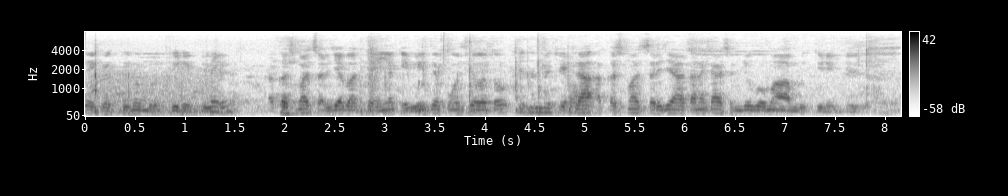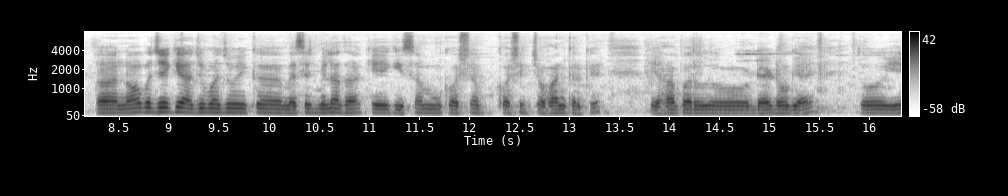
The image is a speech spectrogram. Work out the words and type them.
એક વ્યક્તિનું મૃત્યુ નીપજ્યું છે અકસ્માત સર્જ્યા બાદ તે અહીંયા કેવી રીતે પહોંચ્યો હતો કેટલા અકસ્માત સર્જ્યા હતા અને કયા સંજોગોમાં આ મૃત્યુ નીપજ્યું છે अ, नौ बजे के आजू बाजू एक मैसेज मिला था कि एक ईसम कौशिक कौशिक चौहान करके यहाँ पर वो डेड हो गया है तो ये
